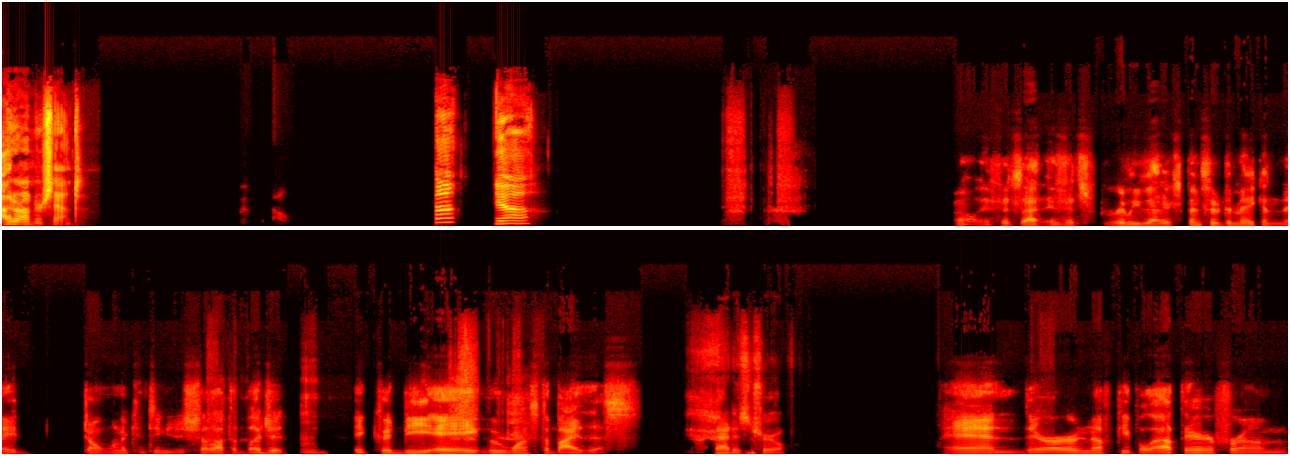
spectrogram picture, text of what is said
I don't understand. Eh, yeah. Well, if it's that, if it's really that expensive to make, and they don't want to continue to shell out the budget, Mm. it could be a who wants to buy this. That is true. And there are enough people out there from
